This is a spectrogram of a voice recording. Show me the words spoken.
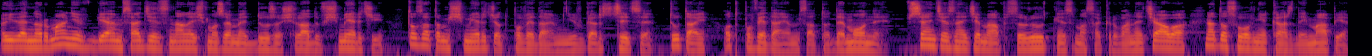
O ile normalnie w Białym Sadzie znaleźć możemy dużo śladów śmierci, to za tą śmierć odpowiadają Nilfgaardczycy. Tutaj odpowiadają za to demony. Wszędzie znajdziemy absolutnie zmasakrowane ciała na dosłownie każdej mapie.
